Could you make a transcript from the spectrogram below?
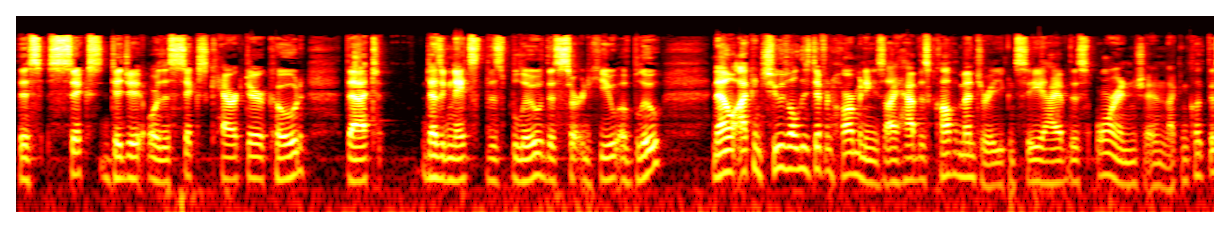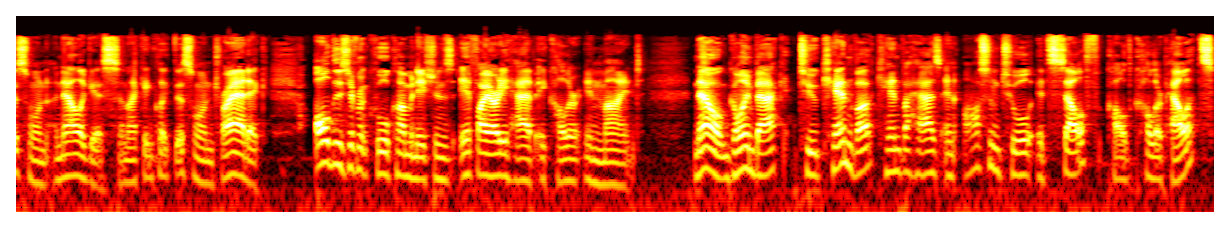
this six digit or the six character code that designates this blue, this certain hue of blue. Now I can choose all these different harmonies. I have this complementary. You can see I have this orange, and I can click this one, analogous, and I can click this one, triadic. All these different cool combinations if I already have a color in mind. Now, going back to Canva, Canva has an awesome tool itself called Color Palettes.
